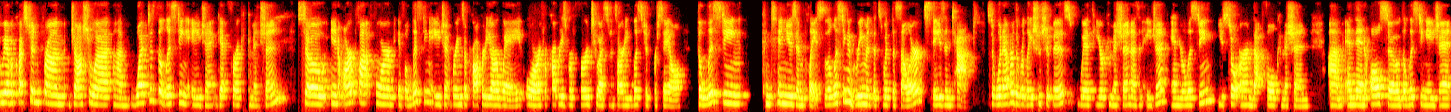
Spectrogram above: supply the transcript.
We have a question from Joshua. Um, what does the listing agent get for a commission? So in our platform, if a listing agent brings a property our way, or if a property is referred to us and it's already listed for sale, the listing continues in place. So the listing agreement that's with the seller stays intact. So whatever the relationship is with your commission as an agent and your listing, you still earn that full commission. Um, and then also the listing agent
